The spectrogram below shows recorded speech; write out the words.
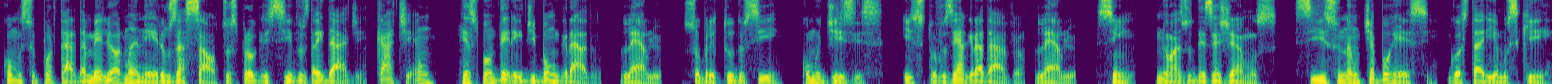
como suportar da melhor maneira os assaltos progressivos da idade. Catião, responderei de bom grado, Lélio, sobretudo se, como dizes, isto vos é agradável. Lélio, sim, nós o desejamos, se isso não te aborrece. Gostaríamos que,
